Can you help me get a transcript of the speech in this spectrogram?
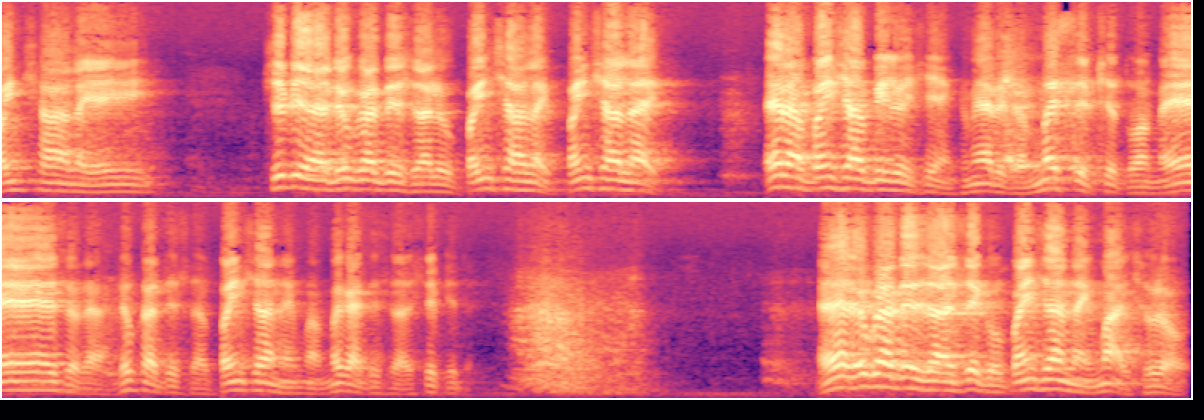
ပိုင်းခြားလိုက်ဖြစ်ပြဒုက္ခသစ္စာလို့ပိုင်းခြားလိုက်ပိုင်းခြားလိုက်အဲ့ဒါပိုင်းခြားပြီးလို့ရှိရင်ခင်ဗျားတို့ကမက်စစ်ဖြစ်သွားမယ်ဆိုတာဒုက္ခသစ္စာပိုင်းခြားနိုင်မှမဂ္ဂသစ္စာစစ်ဖြစ်တယ်အဲဒုက္ခသစ္စာအစစ်ကိုပိုင်းခြားနိုင်မှဆိုတော့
